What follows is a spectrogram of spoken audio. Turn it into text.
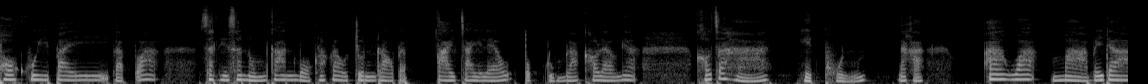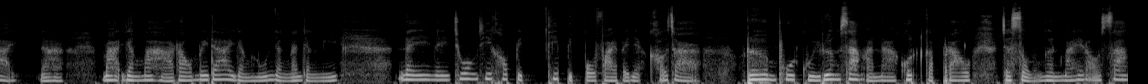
พอคุยไปแบบว่าสนิทสนมกันบอกรักเราจนเราแบบ ตายใจแล้วตกหลุมรักเขาแล้วเนี่ยเขาจะหาเหตุผลนะคะ อ้างว่ามาไม่ได้นะคะมายังมาหาเราไม่ได้อย่างนู้นอย่างนั้นอย่างนี้ ในในช่วงที่เขาปิดที่ปิดโปรไฟล์ไปเนี่ยเขาจะเริ่มพูดคุยเรื่องสร้างอนาคตกับเรา จะส่งเงินมาให้เราสร้าง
